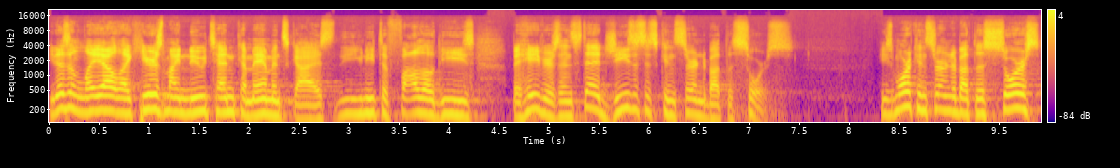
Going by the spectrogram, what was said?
He doesn't lay out, like, here's my new 10 commandments, guys. You need to follow these behaviors. Instead, Jesus is concerned about the source. He's more concerned about the source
